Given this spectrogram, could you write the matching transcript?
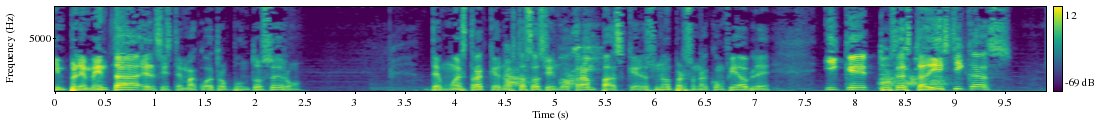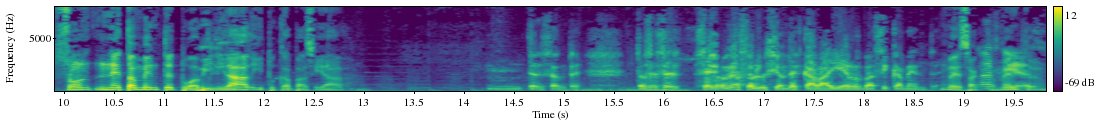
implementa el sistema 4.0, demuestra que no estás haciendo trampas, que eres una persona confiable y que tus estadísticas son netamente tu habilidad y tu capacidad. Interesante. Entonces sería una solución de caballeros, básicamente. Exactamente.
